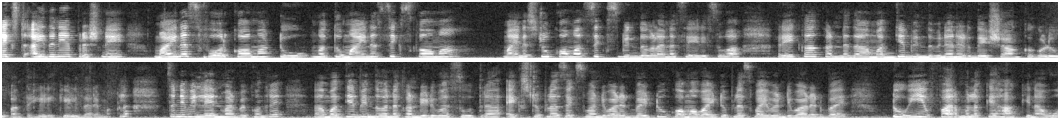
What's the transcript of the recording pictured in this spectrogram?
ನೆಕ್ಸ್ಟ್ ಐದನೆಯ ಪ್ರಶ್ನೆ ಮೈನಸ್ ಫೋರ್ ಕಾಮ ಟೂ ಮತ್ತು minus six comma minus two comma six ಬಿಂದುಗಳನ್ನು ಸೇರಿಸುವ ರೇಖಾಖಂಡದ ಮಧ್ಯ ಬಿಂದುವಿನ ನಿರ್ದೇಶಾಂಕಗಳು ಅಂತ ಹೇಳಿ ಕೇಳಿದ್ದಾರೆ ಮಕ್ಕಳ. ಸೊ ನೀವು ಇಲ್ಲೇನು ಮಾಡಬೇಕು ಅಂದರೆ ಮಧ್ಯ ಬಿಂದುವನ್ನು ಕಂಡುಹಿಡಿಯುವ ಸೂತ್ರ X two plus X one divided by two comma Y two plus Y one divided by two ಈ ಫಾರ್ಮುಲಕ್ಕೆ ಹಾಕಿ ನಾವು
